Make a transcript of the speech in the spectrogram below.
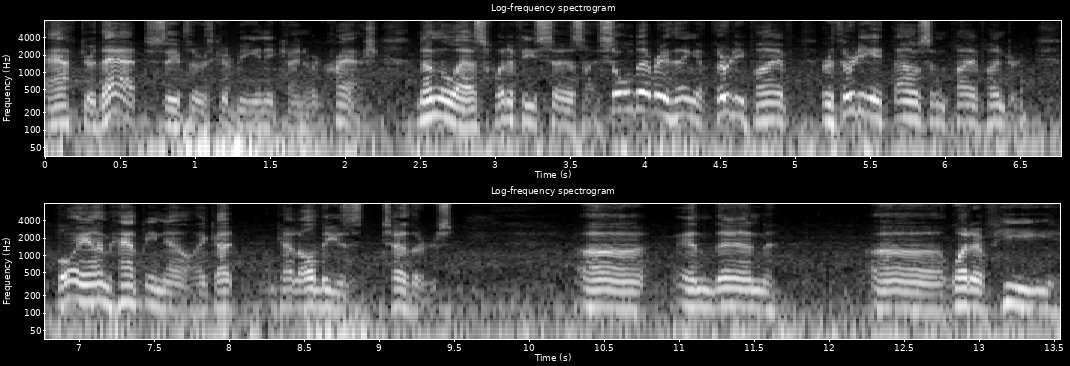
after that to see if there's going to be any kind of a crash. Nonetheless, what if he says, I sold everything at 35 or 38,500? Boy, I'm happy now. I got, got all these tethers. Uh, and then uh, what if he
